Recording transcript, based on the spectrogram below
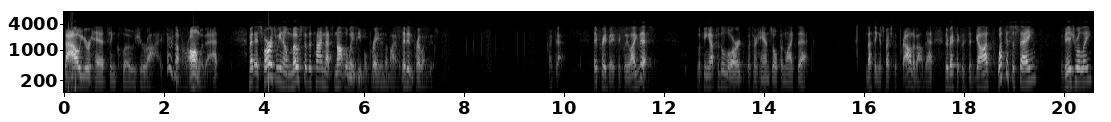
bow your heads and close your eyes. There's nothing wrong with that. But as far as we know, most of the time, that's not the way people prayed in the Bible. They didn't pray like this. Like that. They prayed basically like this, looking up to the Lord with their hands open like that. Nothing especially proud about that. They basically said, God, what this is saying visually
